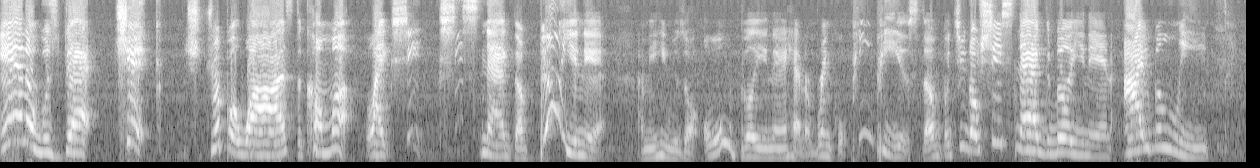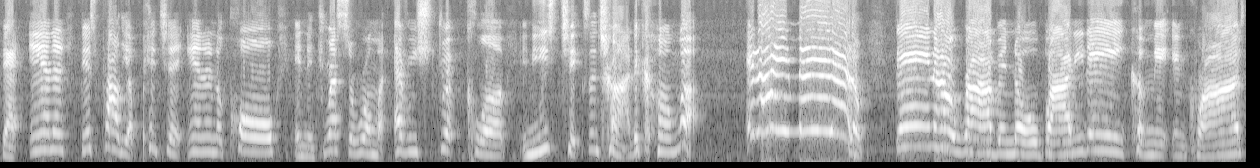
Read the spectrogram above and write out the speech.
Anna was that chick, stripper wise, to come up. Like she she snagged a billionaire. I mean, he was an old billionaire, had a wrinkled pee pee and stuff, but you know, she snagged a billionaire, and I believe that Anna, there's probably a picture of Anna Nicole in the dressing room of every strip club, and these chicks are trying to come up. And I ain't mad at them. They ain't out robbing nobody. They ain't committing crimes.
